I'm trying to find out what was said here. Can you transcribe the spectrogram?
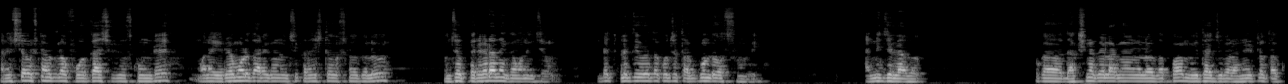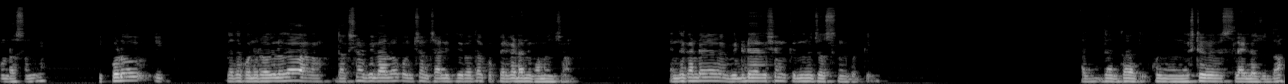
కనిష్ట ఉష్ణోగ్రతల ఫోర్కాస్ట్ చూసుకుంటే మన ఇరవై మూడు తారీఖు నుంచి కనిష్ట ఉష్ణోగ్రతలు కొంచెం పెరగడానికి గమనించాం అంటే చలి తీవ్రత కొంచెం తగ్గుంటూ వస్తుంది అన్ని జిల్లాలో. ఒక దక్షిణ తెలంగాణలో తప్ప మిగతా జిల్లాలు అన్నింటిలో తక్కువ వస్తుంది ఇప్పుడు గత కొన్ని రోజులుగా దక్షిణ జిల్లాలో కొంచెం చలి తీవ్రత పెరగడానికి గమనించాం. ఎందుకంటే విండ్ డైరెక్షన్ కింద నుంచి వస్తుంది బట్టి అది కొంచెం నెక్స్ట్ స్లైడ్లో చూద్దాం.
